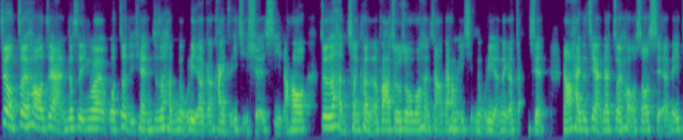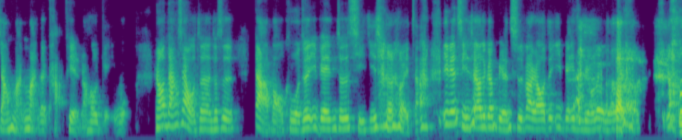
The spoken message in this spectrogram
就最后竟然就是因为我这几天就是很努力的跟孩子一起学习，然后就是很诚恳的发出说我很想要跟他们一起努力的那个展现，然后孩子竟然在最后的时候写了那一张满满的卡片，然后给我。然后当下我真的就是大爆哭，我就一边就是骑机车回家，一边骑车要去跟别人吃饭，然后我就一边一直流泪流泪。然后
